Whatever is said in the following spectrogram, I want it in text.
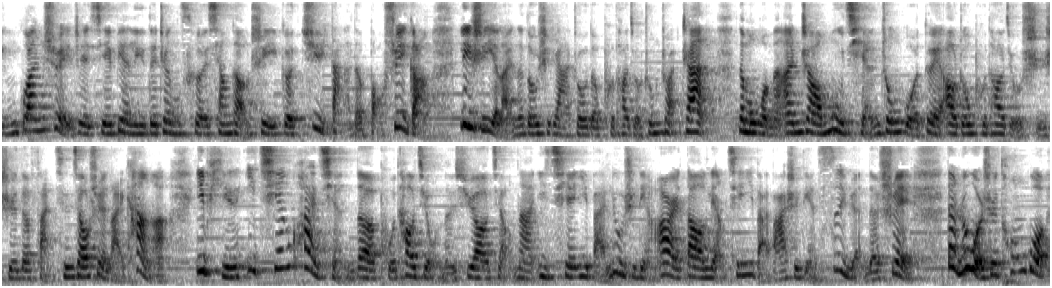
零关税这些便利的政策，香港是一个巨大的保税港，历史以来呢都是亚洲的葡萄酒中转站。那么我们按照目前中国对澳洲葡萄酒实施的反倾销税来看啊，一瓶一千块钱的葡萄酒呢需要缴纳一千一百六十点二到两千一百八十点四元的税。但如果是通过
